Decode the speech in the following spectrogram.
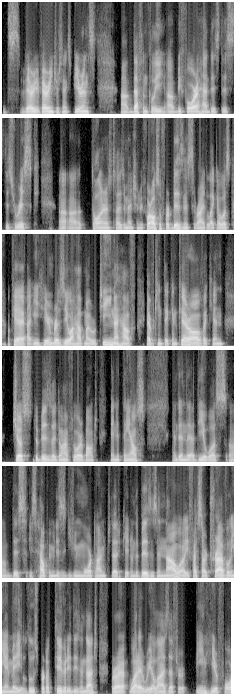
it's very very interesting experience. Uh, definitely, uh, before I had this this this risk uh, tolerance, as I mentioned before, also for business, right? Like I was okay I, here in Brazil, I have my routine, I have everything taken care of, I can just the business. I don't have to worry about anything else. And then the idea was um, this is helping me. This is giving me more time to dedicate on the business. And now, uh, if I start traveling, I may lose productivity, this and that. But I, what I realized after being here for,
